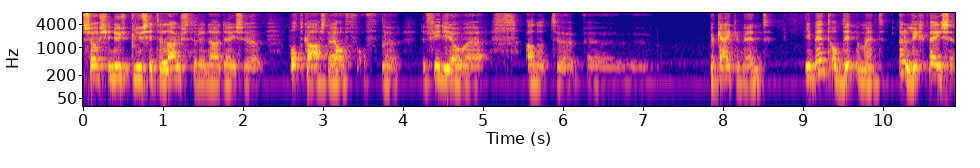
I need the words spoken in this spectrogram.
zoals je nu, nu zit te luisteren naar deze podcast hè, of, of de, de video uh, aan het uh, bekijken bent, je bent op dit moment een lichtwezen.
